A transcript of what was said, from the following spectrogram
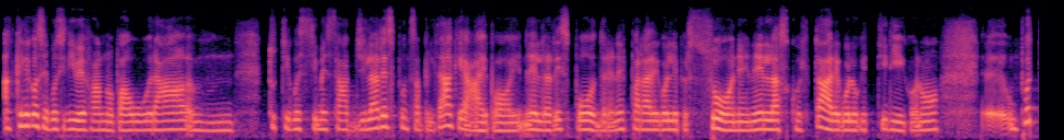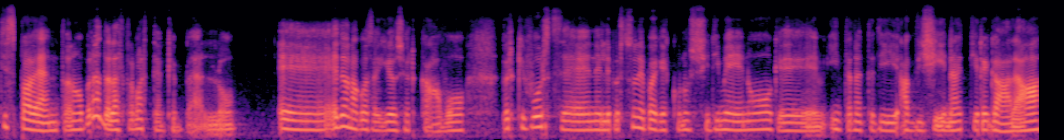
anche le cose positive fanno paura, mm, tutti questi messaggi, la responsabilità che hai poi nel rispondere, nel parlare con le persone, nell'ascoltare quello che ti dicono, eh, un po' ti spaventano, però dall'altra parte è anche bello. Ed è una cosa che io cercavo, perché forse nelle persone poi che conosci di meno, che internet ti avvicina e ti regala,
